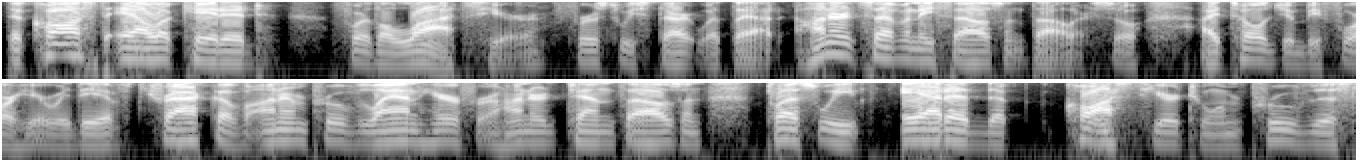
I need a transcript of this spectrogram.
the cost allocated for the lots here. First we start with that. $170,000. So I told you before here we have track of unimproved land here for 110,000 plus we added the cost here to improve this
